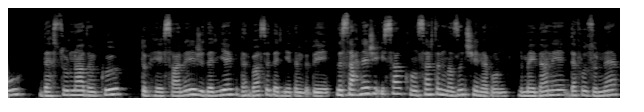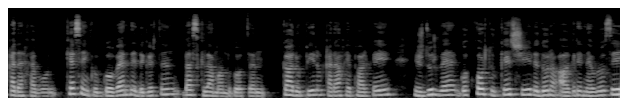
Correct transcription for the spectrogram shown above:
û destûr nadin ku tu bi hêsanê ji deriyek derbasê deriyê din bibî. Li sahnê jî îsal konsertên mezin çê nebûn. Li meydanê def û zurne qedexe bûn. Kesên ku govendê digirtin bes kilaman digotin. Kal û pîr qeraxê parkê ji dûr ve goh xort û keç li dora agirê Newrozê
